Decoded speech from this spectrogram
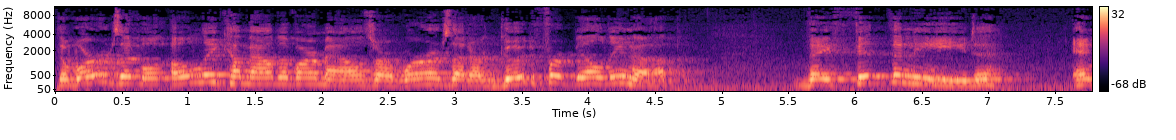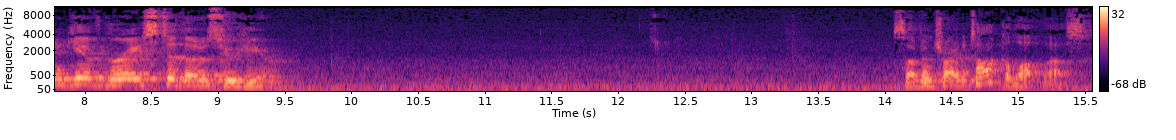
The words that will only come out of our mouths are words that are good for building up, they fit the need, and give grace to those who hear. So I've been trying to talk a lot less.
